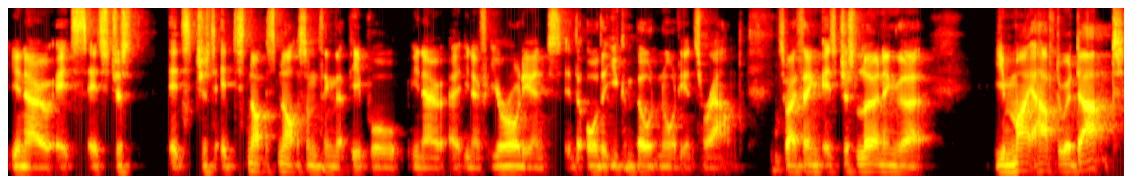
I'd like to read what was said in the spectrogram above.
You know, it's it's just it's just it's not it's not something that people you know uh, you know for your audience or that you can build an audience around. So i think it's just learning that you might have to adapt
